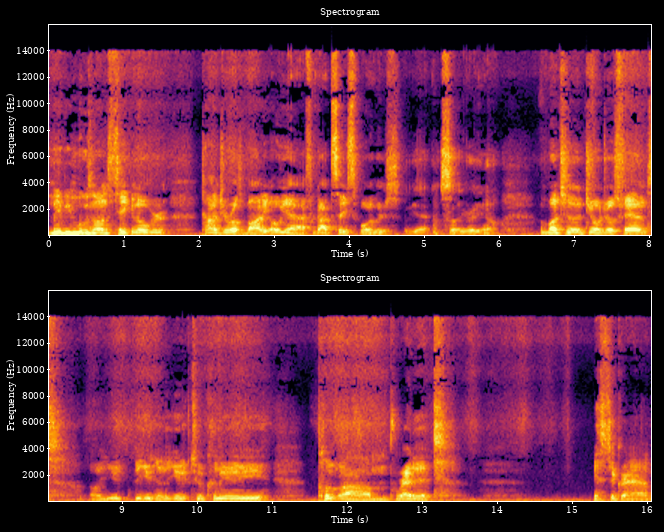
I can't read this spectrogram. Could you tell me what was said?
maybe Muzan's taking over Tanjiro's body. Oh yeah, I forgot to say spoilers. Yeah, so you already know. A bunch of JoJo's fans, uh, you, the, in the YouTube community, um, Reddit, Instagram,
